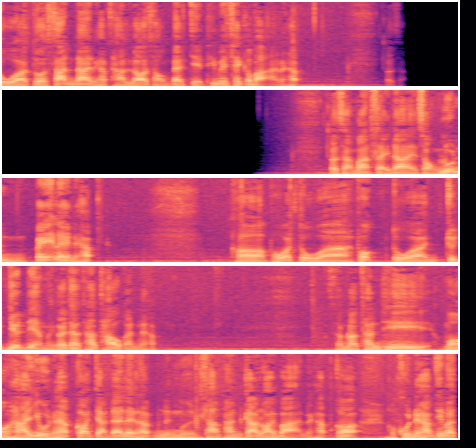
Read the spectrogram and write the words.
ตัวตัวสั้นได้นะครับ ฐานล้อ 287 ที่ไม่ใช่กระบะนะครับ ก็สามารถใส่ได้ 2 รุ่นเป๊ะเลยนะครับ ก็เพราะว่าตัวพวกตัวจุดยึดเนี่ยมันก็จะเท่าๆกันนะครับสำหรับท่านที่มองหาอยู่นะครับ ก็จัดได้เลยครับ 13,900 บาทนะครับ ก็ขอบคุณนะครับที่มา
